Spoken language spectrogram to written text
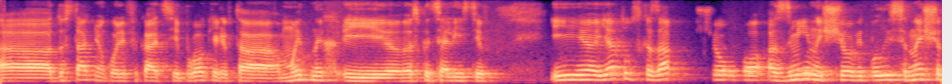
е, достатньої кваліфікації брокерів та митних і е, спеціалістів. І я тут сказав, що зміни, що відбулися не ще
